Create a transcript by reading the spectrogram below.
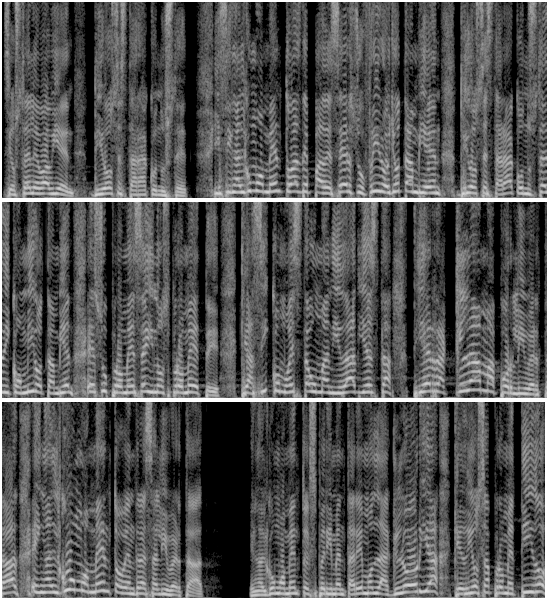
Si a usted le va bien, Dios estará con usted. Y si en algún momento has de padecer, sufrir o yo también, Dios estará con usted y conmigo también. Es su promesa y nos promete que así como esta humanidad y esta tierra clama por libertad, en algún momento vendrá esa libertad. En algún momento experimentaremos la gloria que Dios ha prometido,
